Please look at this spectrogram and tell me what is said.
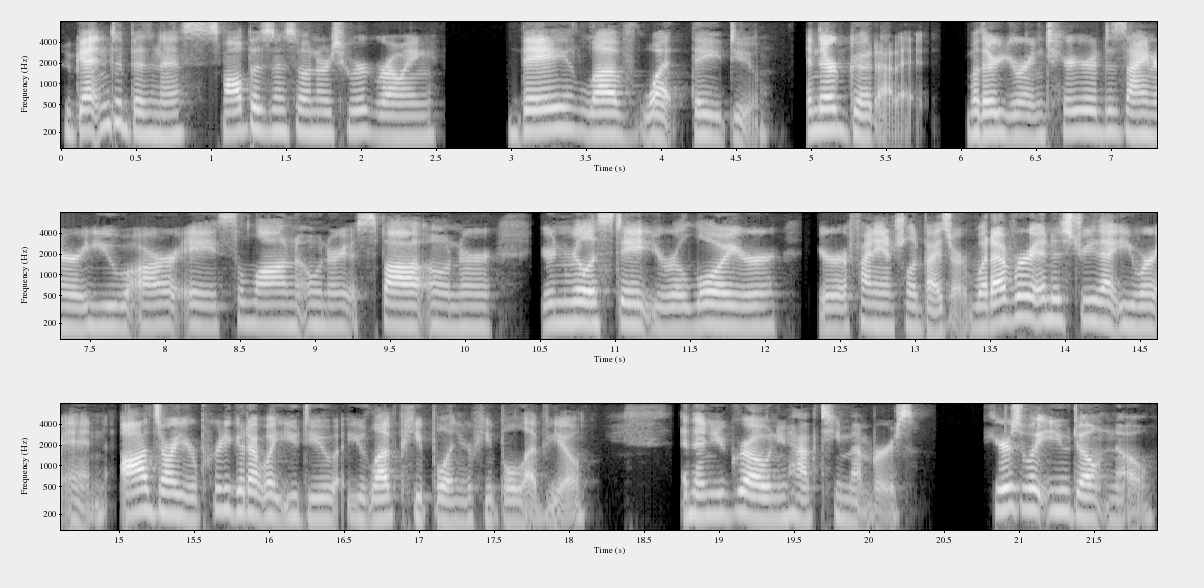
who get into business, small business owners who are growing, they love what they do and they're good at it. Whether you're an interior designer, you are a salon owner, a spa owner, you're in real estate, you're a lawyer, you're a financial advisor, whatever industry that you are in, odds are you're pretty good at what you do. You love people and your people love you. And then you grow and you have team members. Here's what you don't know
